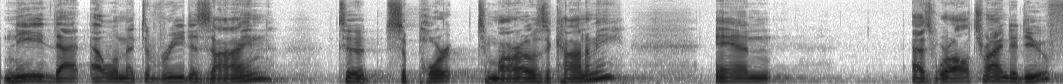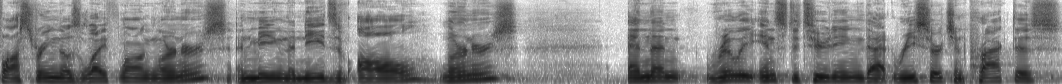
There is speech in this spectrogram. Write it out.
need that element of redesign to support tomorrow's economy. And as we're all trying to do, fostering those lifelong learners and meeting the needs of all learners, and then really instituting that research and practice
